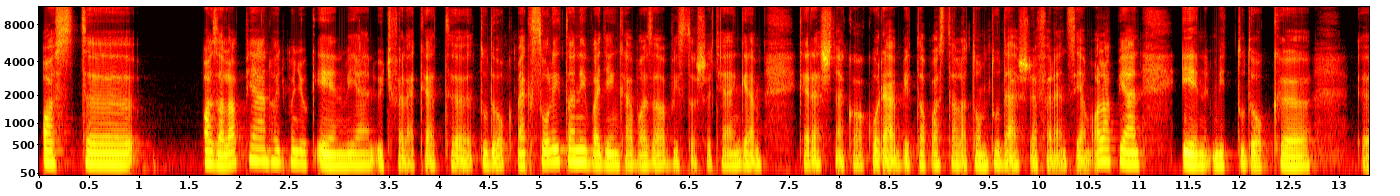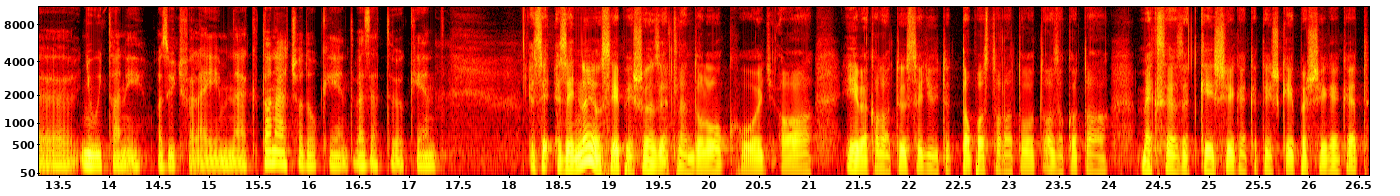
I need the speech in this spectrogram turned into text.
azt az alapján, hogy mondjuk én milyen ügyfeleket tudok megszólítani, vagy inkább az a biztos, hogyha engem keresnek a korábbi tapasztalatom, tudás, referenciám alapján, én mit tudok nyújtani az ügyfeleimnek, tanácsadóként, vezetőként. Ez, ez egy nagyon szép és önzetlen dolog, hogy a évek alatt összegyűjtött tapasztalatot, azokat a megszerzett készségeket és képességeket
